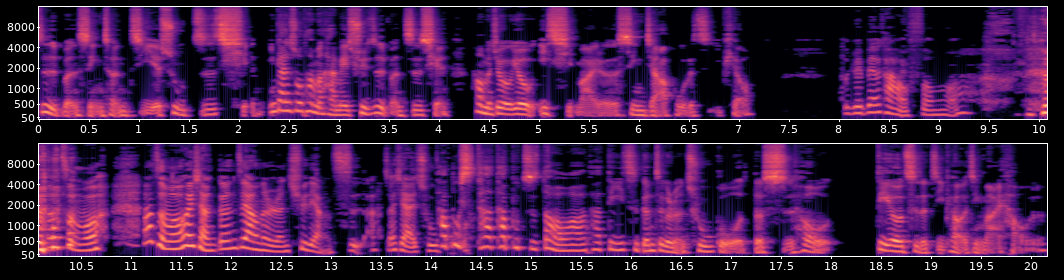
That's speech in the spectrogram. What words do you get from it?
日本行程结束之前，应该说他们还没去日本之前，他们就又一起买了新加坡的机票。我觉得贝卡好疯哦，他怎么他怎么会想跟这样的人去两次啊？而且还出国？他不他他不知道啊，他第一次跟这个人出国的时候，第二次的机票已经买好了。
